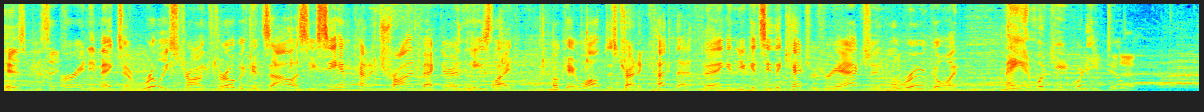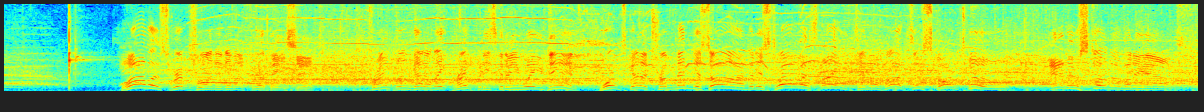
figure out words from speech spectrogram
his position. Hurry, and he makes a really strong throw, but Gonzalez, you see him kind of trotting back there, and he's like, okay, well, I'll just try to cut that thing. And you can see the catcher's reaction. LaRue going, man, what you, what are you doing? Wallace rips one into left for a base hit. Franklin got a late break, but he's going to be waved in. Ward's got a tremendous arm, but his throw is late, and the Hogs have scored two, and there's still nobody out.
